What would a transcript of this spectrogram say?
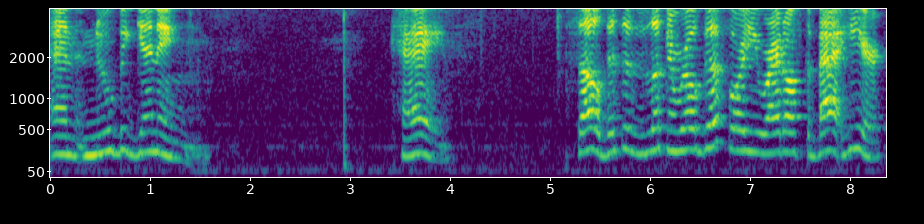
And new beginnings. Okay. So this is looking real good for you right off the bat here.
